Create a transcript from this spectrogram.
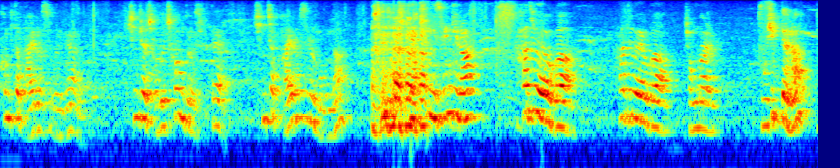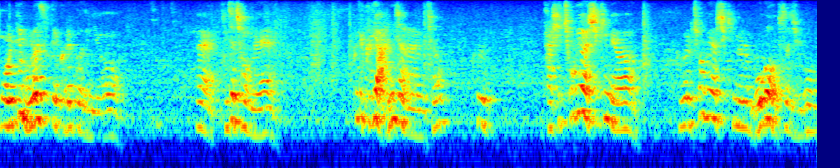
컴퓨터 바이러스 보면 심지어 저도 처음 들었을 때 진짜 바이러스를 먹나? 기계충이 생기나? 하드웨어가 하드웨어가 정말 부식되나? 뭐 얼핏 몰랐을 때 그랬거든요. 네, 진짜 처음에. 근데 그게 아니잖아요, 그렇죠? 그 다시 초기화 시키면 그걸 초기화 시키면 뭐가 없어지고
